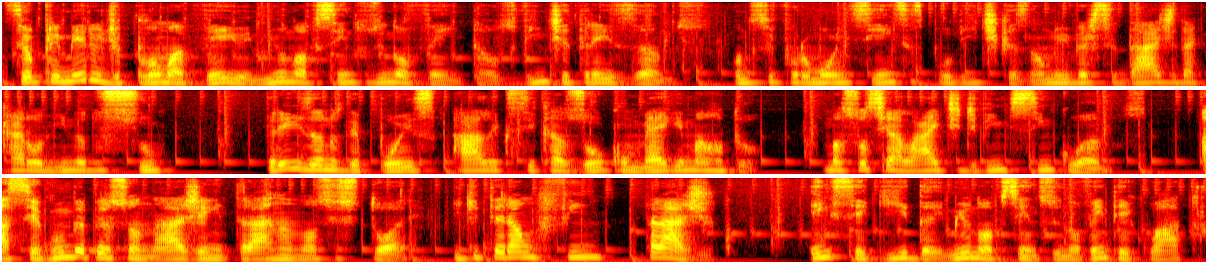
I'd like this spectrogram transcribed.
Seu primeiro diploma veio em 1990, aos 23 anos, quando se formou em Ciências Políticas na Universidade da Carolina do Sul. Três anos depois, Alex se casou com Maggie Mardot, uma socialite de 25 anos, a segunda personagem a entrar na nossa história, e que terá um fim trágico. Em seguida, em 1994,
